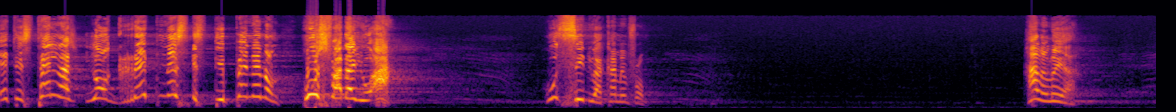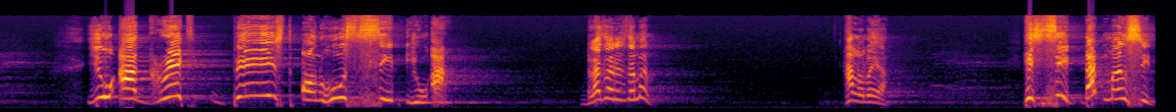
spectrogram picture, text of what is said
it is telling us your greatness is dependent on whose father you are, whose seed you are coming from. Hallelujah. You are great based on whose seed you are. Blessed is the man. Hallelujah. His seed, that man's seed,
